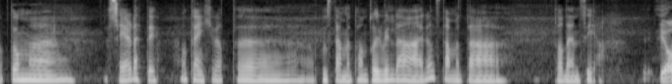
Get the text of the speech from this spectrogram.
at de uh, ser dette og tenker at, uh, at en stemme til Torvild, det er en stemme til, til den sida. Ja,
